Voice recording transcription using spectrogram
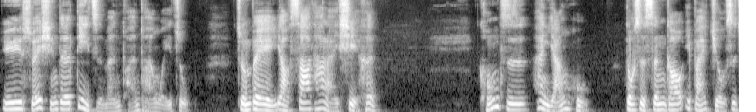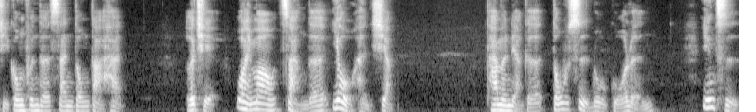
与随行的弟子们团团围住，准备要杀他来泄恨。孔子和杨虎都是身高一百九十几公分的山东大汉，而且外貌长得又很像。他们两个都是鲁国人，因此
